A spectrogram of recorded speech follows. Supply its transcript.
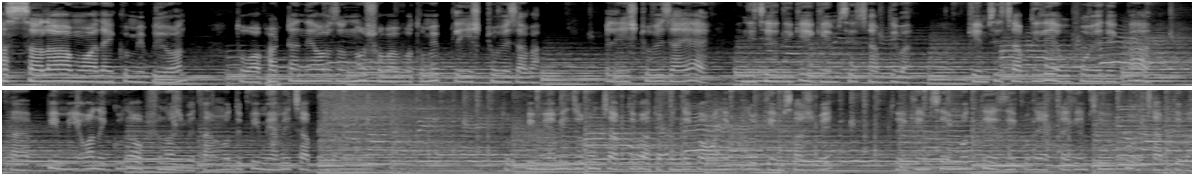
আসসালামু আলাইকুম এভরিওয়ান। তো অফারটা নেওয়ার জন্য সবার প্রথমে প্লে স্টোরে যাবা। প্লে স্টোরে যায় নিচের দিকে গেমসে চাপ দিবা। গেমসে চাপ দিলে উপরে দেখবা প্রিমি অনেকগুলো অপশন আসবে। তার মধ্যে প্রিমিয়ামে চাপ দিবা। তো প্রিমিয়ামে যখন চাপ দিবা, তখন দেখবা অনেকগুলো গেমস আসবে। তো এই গেমসের মধ্যে যে কোনো একটা গেমসের উপর চাপ দিবা।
